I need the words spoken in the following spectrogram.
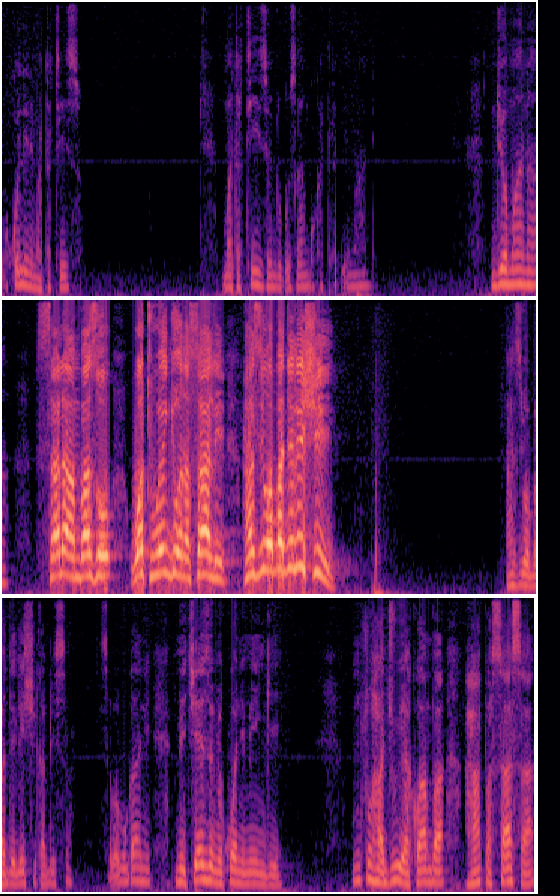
Ukweli ni matatizo. Matatizo ndugu zangu katika imani. Ndio maana sala ambazo watu wengi wanasali haziwabadilishi. Haziwabadilishi kabisa. Sababu gani? Michezo imekuwa ni mingi mtu hajui ya kwamba hapa sasa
